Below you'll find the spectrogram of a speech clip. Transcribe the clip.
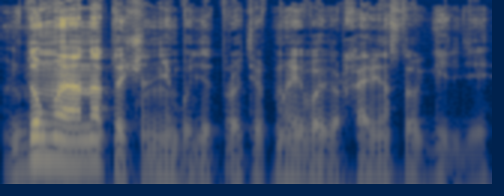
Думаю, она точно не будет против моего верховенства в гильдии.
